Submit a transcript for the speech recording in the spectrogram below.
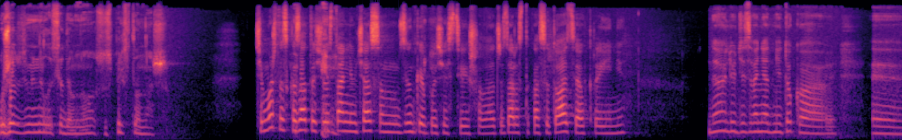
вже б змінилося давно суспільство наше. Чи можете сказати, що останнім часом дзвінки почастішали? Адже зараз така ситуація в країні. Да, люди звонят не только, э,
